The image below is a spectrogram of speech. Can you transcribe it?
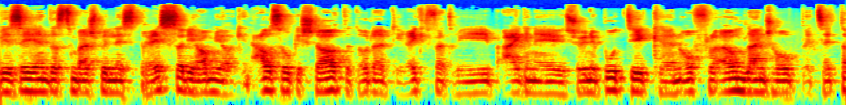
wir sehen, dass zum Beispiel Nespresso, die haben ja genauso gestartet, oder? Direktvertrieb, eigene schöne Boutiquen, Online-Shop etc.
